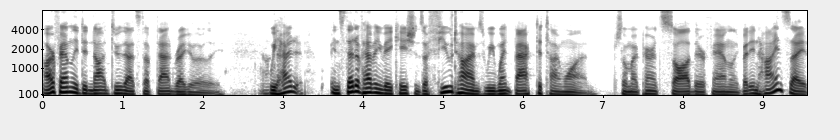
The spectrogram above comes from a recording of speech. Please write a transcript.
our family did not do that stuff that regularly. We had instead of having vacations, a few times we went back to Taiwan. So my parents saw their family. But in hindsight,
